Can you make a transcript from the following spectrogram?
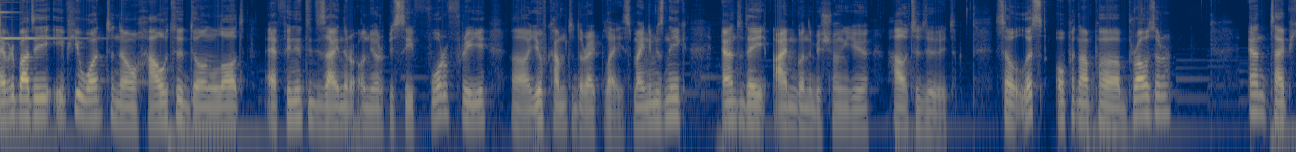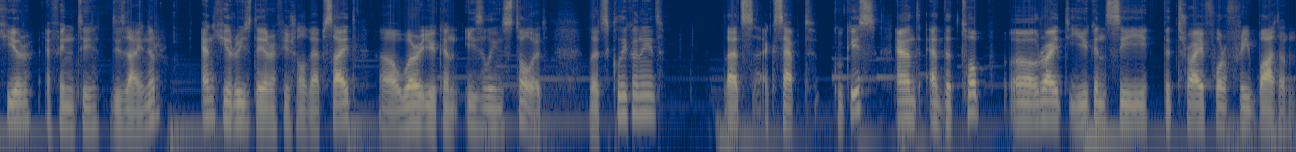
Everybody, if you want to know how to download Affinity Designer on your PC for free, uh, you've come to the right place. My name is Nick and today I'm going to be showing you how to do it. So let's open up a browser and type here Affinity Designer and here is their official website uh, where you can easily install it. Let's click on it, let's accept cookies and at the top uh, right you can see the try for free button.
